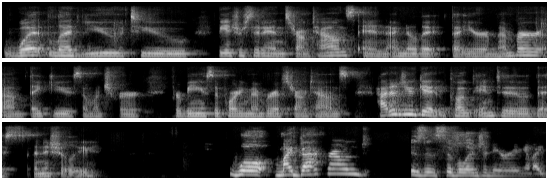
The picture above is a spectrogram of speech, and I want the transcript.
what led you to be interested in strong towns and i know that that you're a member um, thank you so much for for being a supporting member of strong towns how did you get plugged into this initially well my background is in civil engineering and I,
